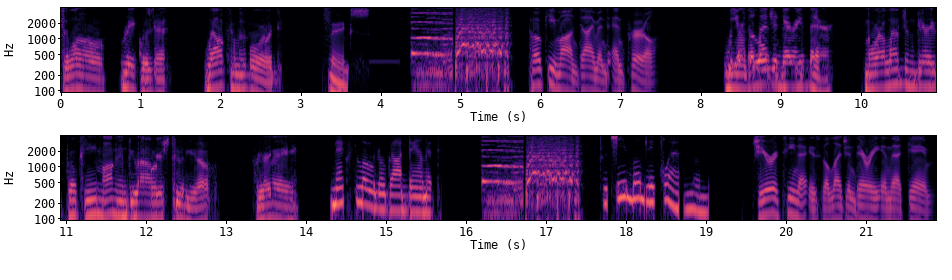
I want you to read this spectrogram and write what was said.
Hello, Rayquaza. Welcome aboard. Thanks. Pokemon Diamond and Pearl. We are the legendaries there. More legendary Pokemon into our studio. Hooray. Next logo goddammit. Pokemon Platinum. Giratina is the legendary in that game.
